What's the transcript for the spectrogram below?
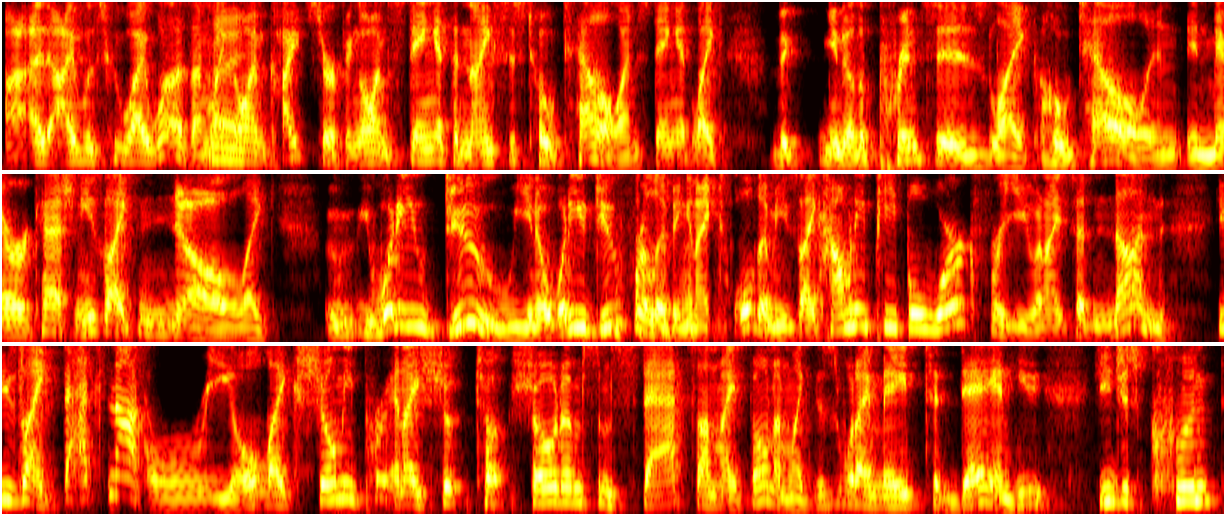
I, I, was who I was. I'm right. like, oh, I'm kite surfing. Oh, I'm staying at the nicest hotel. I'm staying at like the, you know, the prince's like hotel in in Marrakesh. And he's like, no, like, what do you do? You know, what do you do for a living? And I told him, he's like, how many people work for you? And I said, none. He's like, that's not real. Like, show me. Pr-. And I sh- t- showed him some stats on my phone. I'm like, this is what I made today. And he he just couldn't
